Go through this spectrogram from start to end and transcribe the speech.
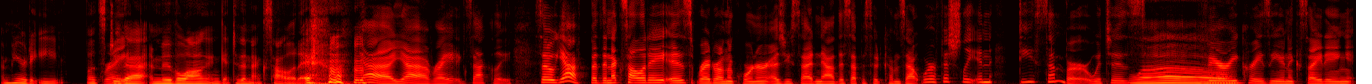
I'm here to eat. Let's do that and move along and get to the next holiday. yeah, yeah, right, exactly. So yeah, but the next holiday is right around the corner, as you said. Now this episode comes out. We're officially in December, which is Wow. very crazy and exciting.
